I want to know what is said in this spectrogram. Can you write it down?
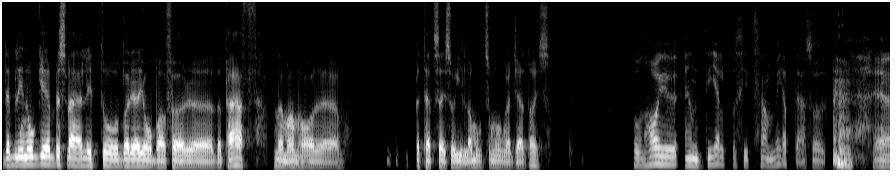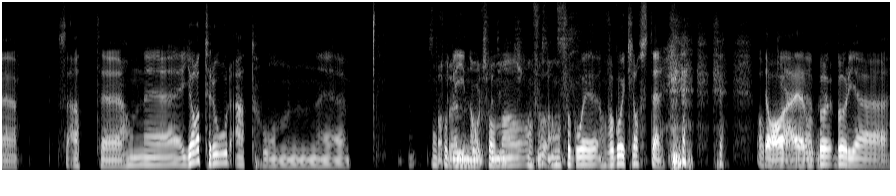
det blir nog eh, besvärligt att börja jobba för eh, The Path när man har eh, betett sig så illa mot så många jedis. Hon har ju en del på sitt samvete. Alltså, eh, så att eh, hon... Eh, jag tror att hon... Eh, hon får bli någon form av... Hon får, hon, får gå i, hon får gå i kloster. och Ja, eh, nej, bör, börja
